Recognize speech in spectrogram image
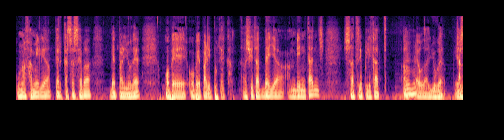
una família per casa seva, bé per lloguer o bé, o bé per hipoteca. La ciutat vella, en 20 anys, s'ha triplicat el preu del lloguer. I els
